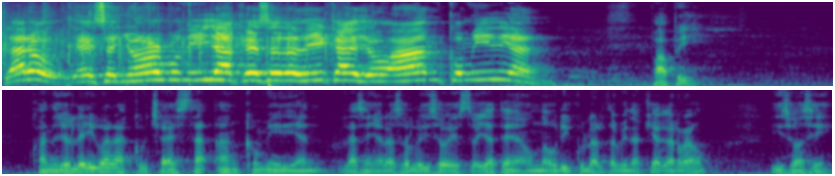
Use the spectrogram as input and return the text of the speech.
Claro, el señor Bonilla, ¿a qué se dedica? Yo, am comedian. Papi, cuando yo le iba a la cucha esta am comedian, la señora solo hizo esto. Ella tenía un auricular también aquí agarrado. Hizo así.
